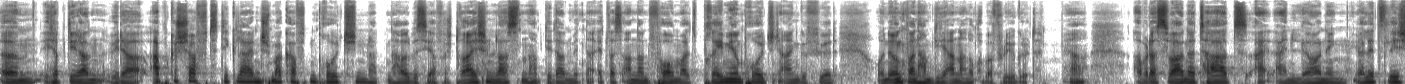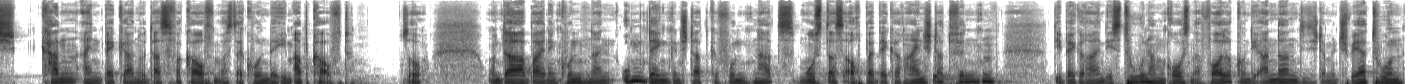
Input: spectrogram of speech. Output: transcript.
Ähm, ich habe die dann wieder abgeschafft, die kleinen schmackhaften Brötchen, habe ein halbes Jahr verstreichen lassen, habe die dann mit einer etwas anderen Form als Premium-Brötchen eingeführt und irgendwann haben die die anderen noch überflügelt. Ja, aber das war in der Tat ein, ein Learning. Ja, letztlich kann ein Bäcker nur das verkaufen, was der Kunde ihm abkauft. So. Und da bei den Kunden ein Umdenken stattgefunden hat, muss das auch bei Bäckereien stattfinden. Die Bäckereien, die es tun, haben großen Erfolg und die anderen, die sich damit schwer tun,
